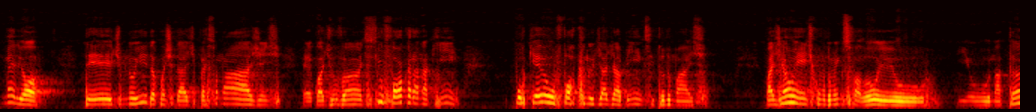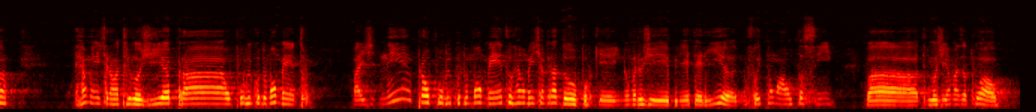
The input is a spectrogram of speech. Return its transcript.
melhor. Ter diminuído a quantidade de personagens, é, coadjuvantes. Se o foco era Anakin, por que o foco no Jar Binks e tudo mais? Mas realmente, como o Domingos falou e o, e o Nathan, realmente era uma trilogia para o público do momento. Mas nem para o público do momento realmente agradou, porque em números de bilheteria não foi tão alto assim a trilogia mais atual.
